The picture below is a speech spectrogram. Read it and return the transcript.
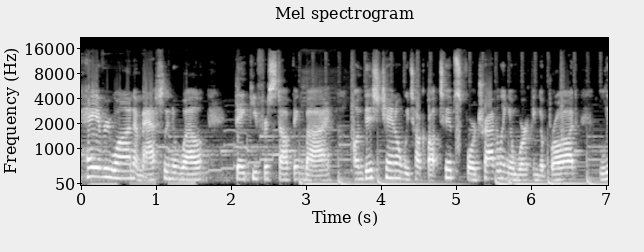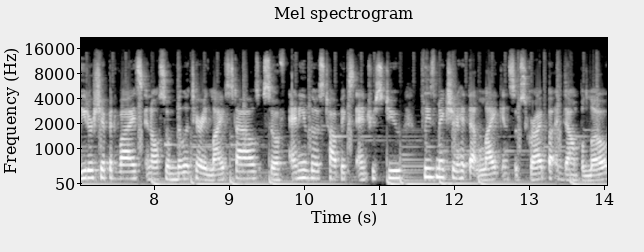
Hey everyone, I'm Ashley Noelle, Thank you for stopping by. On this channel, we talk about tips for traveling and working abroad, leadership advice, and also military lifestyles. So if any of those topics interest you, please make sure to hit that like and subscribe button down below.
